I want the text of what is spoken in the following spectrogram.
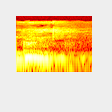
Come on.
